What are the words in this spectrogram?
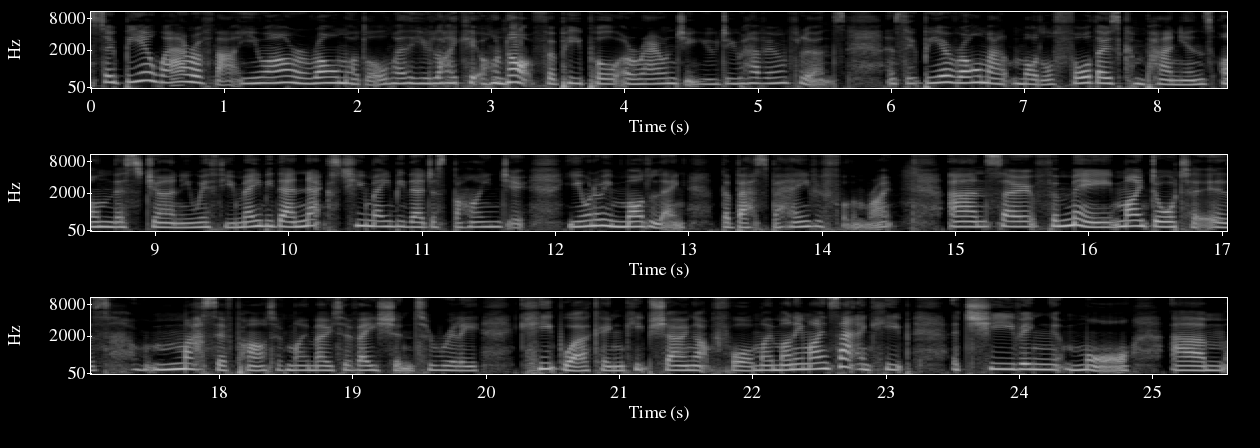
so be aware of that. You are a role model, whether you like it or not, for people around you. You do have influence. And so be a role model for those companions on this journey with you. Maybe they're next to you, maybe they're just behind you. You want to be modeling the best behavior for them, right? And so for me, my daughter is a massive part of my motivation to really keep working, keep showing up for my money mindset, and keep achieving more um,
